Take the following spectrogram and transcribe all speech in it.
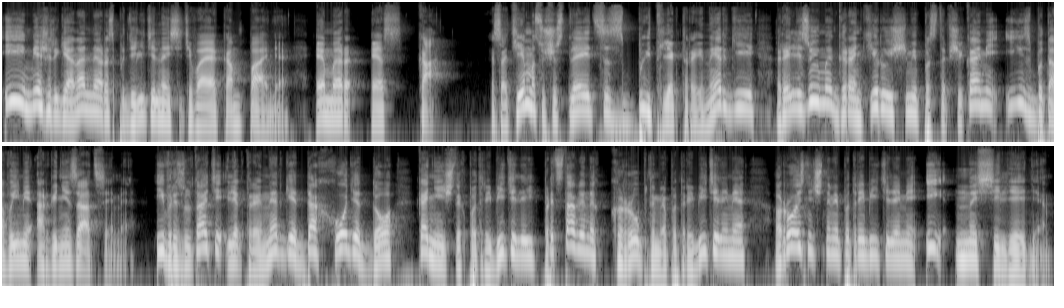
и Межрегиональная распределительная сетевая компания МРСК. Затем осуществляется сбыт электроэнергии, реализуемый гарантирующими поставщиками и с бытовыми организациями. И в результате электроэнергия доходит до конечных потребителей, представленных крупными потребителями, розничными потребителями и населением.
